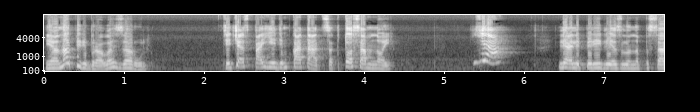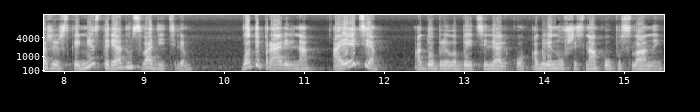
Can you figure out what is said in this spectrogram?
и она перебралась за руль. «Сейчас поедем кататься. Кто со мной?» «Я!» Ляля перелезла на пассажирское место рядом с водителем. «Вот и правильно. А эти?» – одобрила Бетти ляльку, оглянувшись на Кубу с Ланой.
